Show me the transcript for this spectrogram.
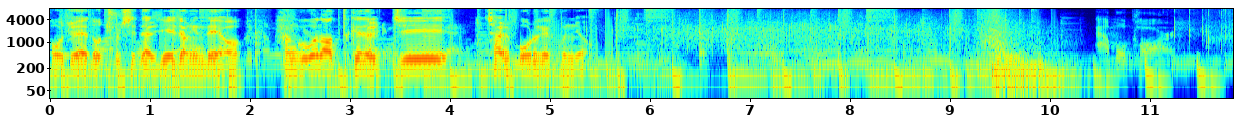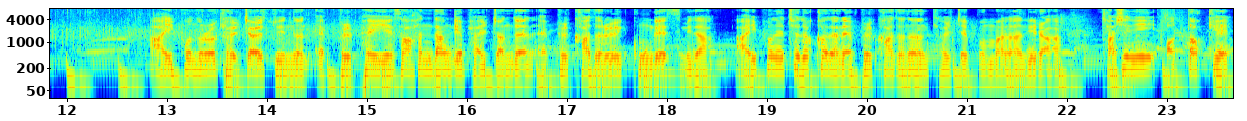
호주에도 출시될 예정인데요. 한국은 어떻게 될지 잘 모르겠군요. 아이폰으로 결제할 수 있는 애플페이에서 한 단계 발전된 애플카드를 공개했습니다. 아이폰에 최적화된 애플카드는 결제뿐만 아니라 자신이 어떻게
